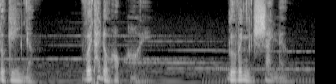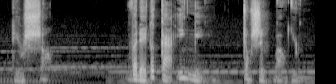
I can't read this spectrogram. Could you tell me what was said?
Tôi ghi nhận với thái độ học hỏi, đối với những sai lầm, thiếu sót, và để tất cả yên nghỉ trong sự bao dung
